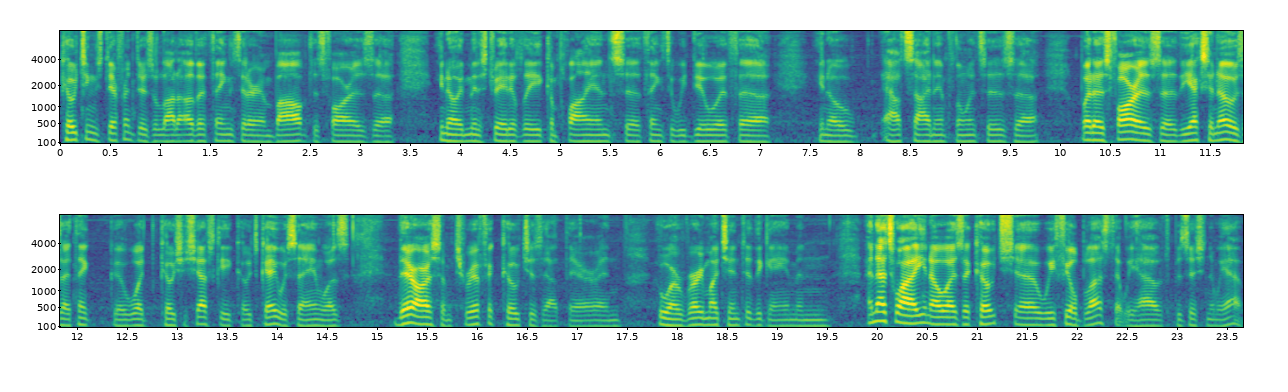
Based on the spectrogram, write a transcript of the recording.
coaching is different. There's a lot of other things that are involved as far as uh, you know administratively compliance, uh, things that we deal with, uh, you know, outside influences. Uh, but as far as uh, the X and O's, I think what Coach Coach K was saying was there are some terrific coaches out there and who are very much into the game and and that's why you know as a coach uh, we feel blessed that we have the position that we have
